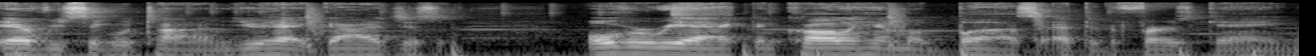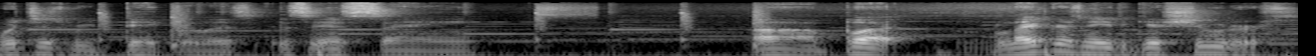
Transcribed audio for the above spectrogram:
every single time. You had guys just overreacting, calling him a bust after the first game, which is ridiculous. It's insane. Uh, but Lakers need to get shooters.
